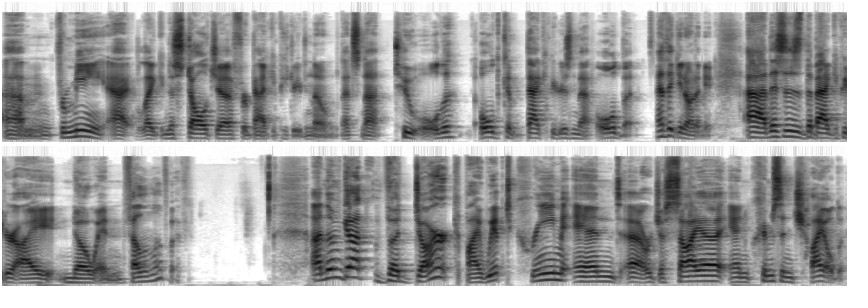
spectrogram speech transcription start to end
um, for me, uh, like nostalgia for Bad computer, even though that's not too old. Old com- bad computer isn't that old, but I think you know what I mean. Uh, this is the bad computer I know and fell in love with. And then we've got The Dark by Whipped Cream and, uh, or Josiah and Crimson Child,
